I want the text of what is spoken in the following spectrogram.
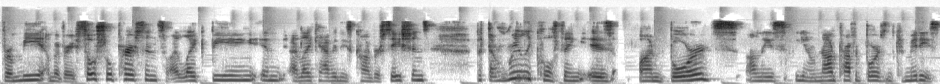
for me. I'm a very social person, so I like being in, I like having these conversations. But the really cool thing is on boards, on these, you know, nonprofit boards and committees,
